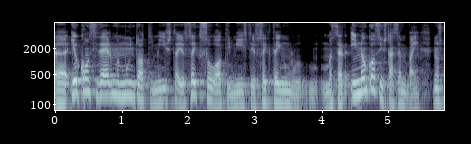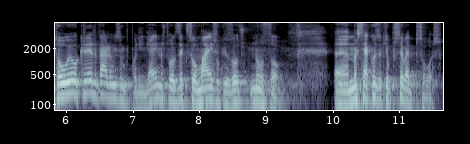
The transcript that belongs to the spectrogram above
Uh, eu considero-me muito otimista, eu sei que sou otimista, eu sei que tenho uma certa. e não consigo estar sempre bem. Não estou eu a querer dar o exemplo para ninguém, não estou a dizer que sou mais do que os outros, não sou. Uh, mas se há coisa que eu percebo é de pessoas.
